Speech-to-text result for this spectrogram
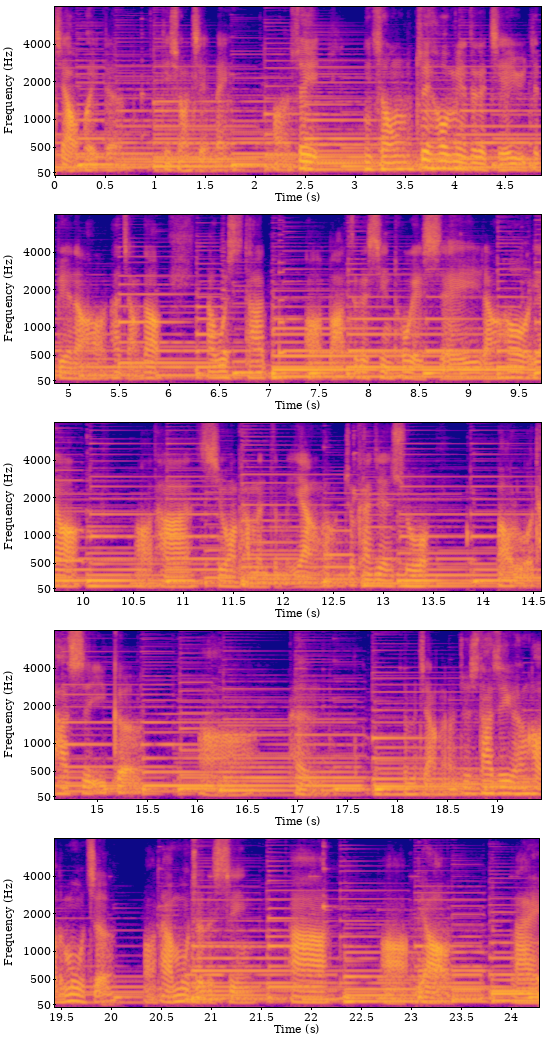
教会的弟兄姐妹啊，所以你从最后面这个结语这边呢，哈，他讲到他为是他啊把这个信托给谁，然后要。啊，他希望他们怎么样？哈，就看见说，保罗他是一个啊，很怎么讲呢？就是他是一个很好的牧者啊，他有牧者的心，他啊要来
